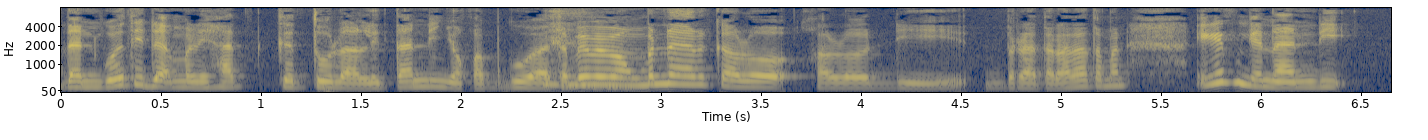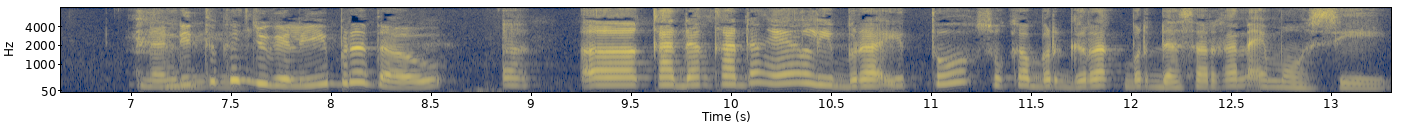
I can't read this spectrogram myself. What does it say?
dan gue tidak melihat ketulalitan di nyokap gue. Tapi memang benar kalau kalau di rata-rata teman ingat nggak Nandi? Nandi tuh kan juga Libra tahu. Eh, eh, kadang-kadang ya Libra itu suka bergerak berdasarkan emosi.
